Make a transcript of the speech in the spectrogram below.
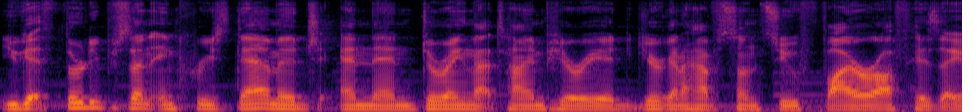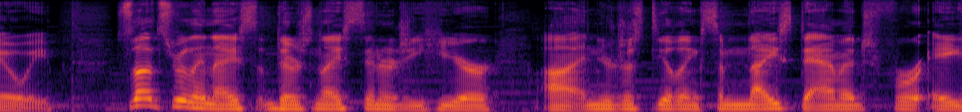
you get 30 percent increased damage and then during that time period you're going to have Sun Tzu fire off his AoE so that's really nice. There's nice synergy here uh, and you're just dealing some nice damage for a,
